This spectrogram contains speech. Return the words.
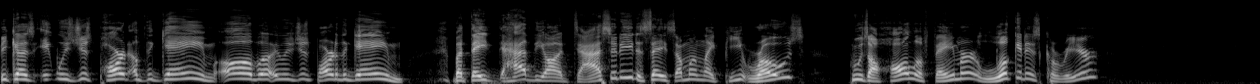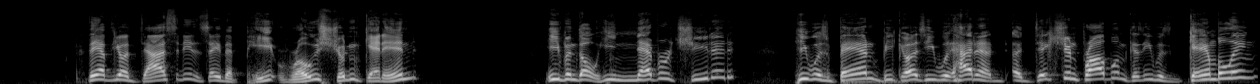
because it was just part of the game. Oh, but it was just part of the game. But they had the audacity to say someone like Pete Rose, who's a Hall of Famer, look at his career. They have the audacity to say that Pete Rose shouldn't get in, even though he never cheated. He was banned because he had an addiction problem because he was gambling.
